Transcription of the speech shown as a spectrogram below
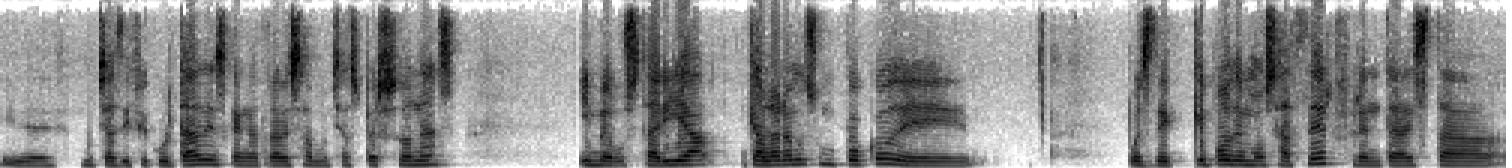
y de muchas dificultades que han atravesado muchas personas. Y me gustaría que habláramos un poco de, pues de qué podemos hacer frente a esta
